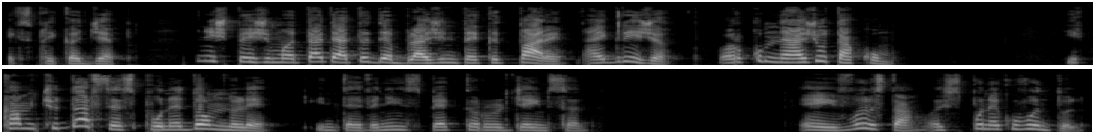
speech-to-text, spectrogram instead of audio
explică Jep. Nici pe jumătate atât de blajin pe cât pare. Ai grijă. Oricum ne ajută acum. E cam ciudat se spune, domnule, interveni inspectorul Jameson. Ei, vârsta își spune cuvântul.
